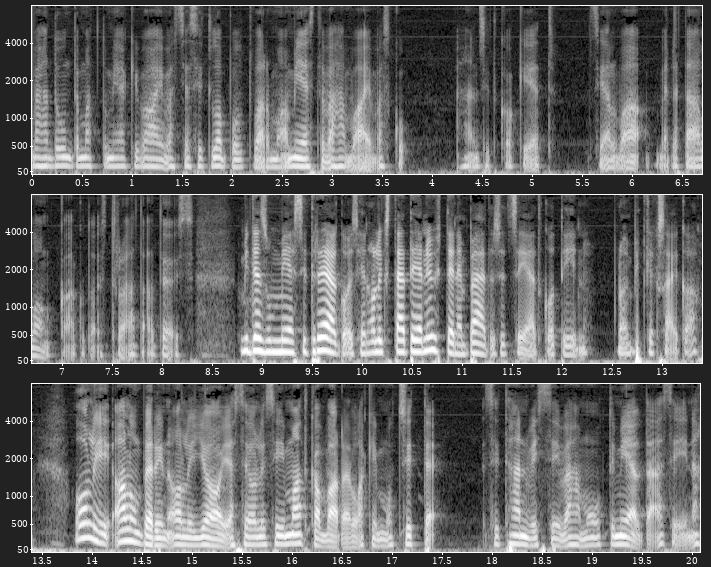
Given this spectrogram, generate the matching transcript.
vähän tuntemattomiakin vaivas. Ja sitten lopulta varmaan miestä vähän vaivas, kun hän sitten koki, että siellä vaan vedetään lonkkaa, kun toiset raataa töissä. Miten sun mies sitten reagoi siihen? Oliko tämä teidän yhteinen päätös, että sä jäät kotiin noin pitkäksi aikaa? Oli, alun perin oli joo, ja se oli siinä matkan varrellakin, mutta sitten sit hän vissiin vähän muutti mieltään siinä,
